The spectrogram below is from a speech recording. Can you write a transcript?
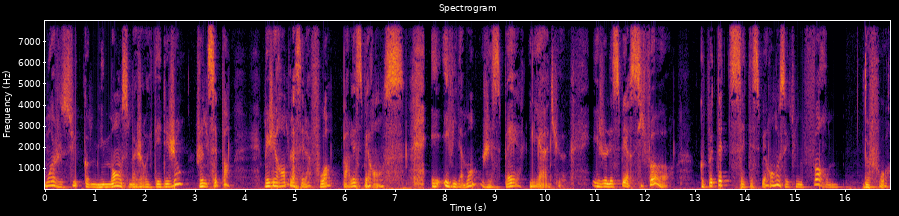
Moi, je suis comme l'immense majorité des gens, je ne sais pas. Mais j'ai remplacé la foi par l'espérance. Et évidemment, j'espère qu'il y a un Dieu. Et je l'espère si fort que peut-être cette espérance est une forme de foi.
